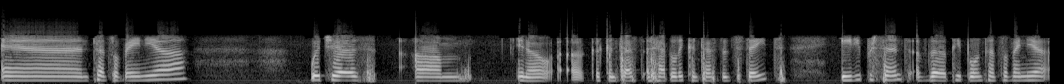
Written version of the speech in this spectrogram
and Pennsylvania, which is, um, you know, a, a, contest, a heavily contested state. 80% of the people in Pennsylvania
